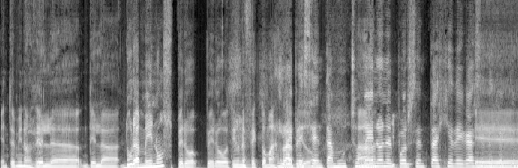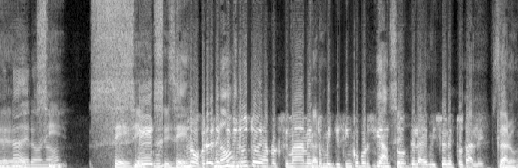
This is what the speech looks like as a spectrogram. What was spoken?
en términos de la, de la... Dura menos, pero, pero tiene un efecto más y rápido. representa mucho ¿Ah? menos en el porcentaje de gases de efecto eh, invernadero, ¿no? Sí, Sí. Sí, Eh, sí, sí. No, pero en ¿No? este minuto es aproximadamente Claro. un 25% Ya, sí. de las emisiones totales. Claro,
